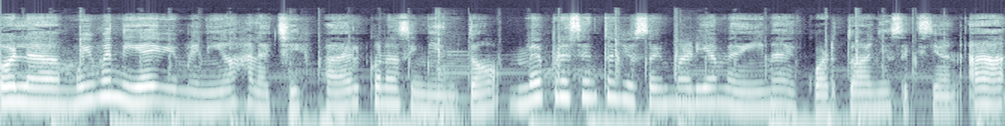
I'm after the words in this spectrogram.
Hola, muy buen día y bienvenidos a la Chispa del Conocimiento. Me presento, yo soy María Medina de cuarto año sección A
